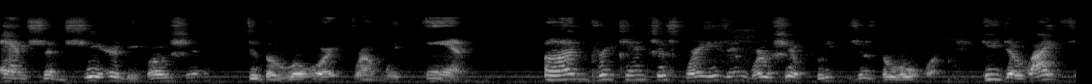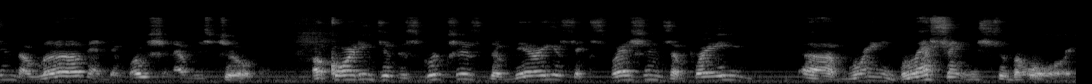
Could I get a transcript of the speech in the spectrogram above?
and sincere devotion to the Lord from within. Unpretentious praise and worship pleases the Lord. He delights in the love and devotion of his children. According to the scriptures, the various expressions of praise uh, bring blessings to the Lord.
